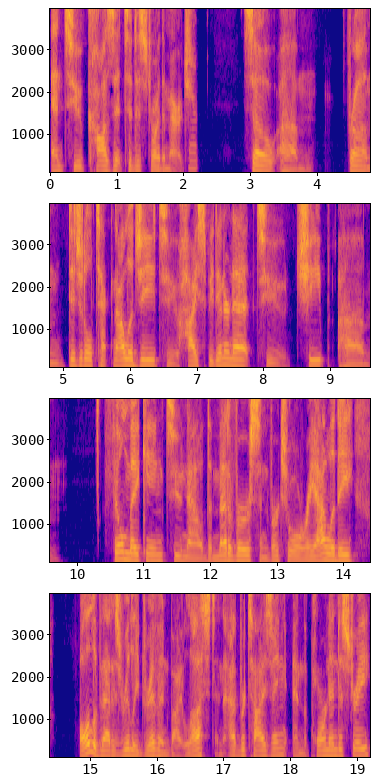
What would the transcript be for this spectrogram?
and to cause it to destroy the marriage. Yep. So, um, from digital technology to high speed internet to cheap um, filmmaking to now the metaverse and virtual reality, all of that is really driven by lust and advertising and the porn industry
